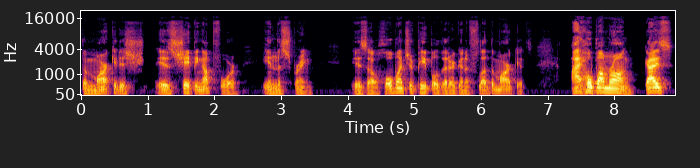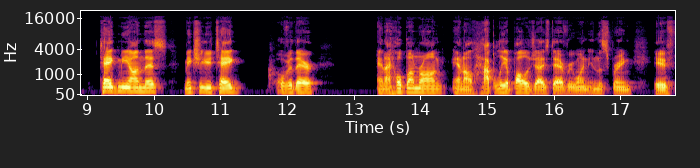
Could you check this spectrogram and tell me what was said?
the market is is shaping up for in the spring is a whole bunch of people that are going to flood the markets I hope I'm wrong. Guys, tag me on this. Make sure you tag over there. And I hope I'm wrong. And I'll happily apologize to everyone in the spring if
